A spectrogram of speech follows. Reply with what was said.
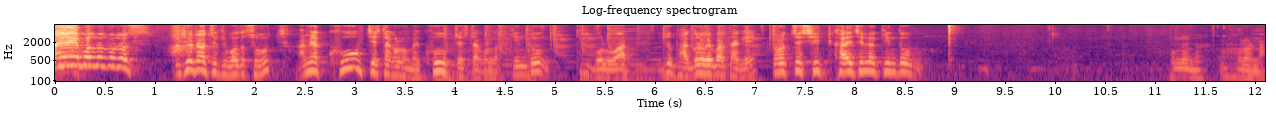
আয় আয়, বস বস বস বস। বিষয়টা হচ্ছে কি বলতো সবুজ আমি না খুব চেষ্টা করলাম ভাই খুব চেষ্টা করলাম। কিন্তু কি বলব আর কিছু ভাগ্যের ব্যাপার থাকে। তোর হচ্ছে সিট খালি ছিল কিন্তু হলো না। হলো না।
